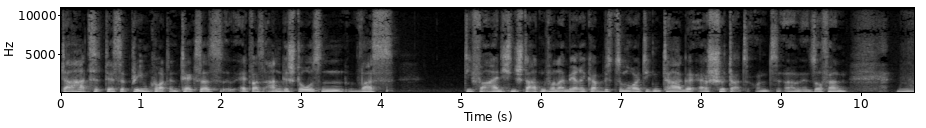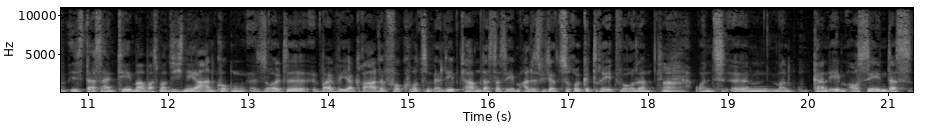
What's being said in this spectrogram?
da hat der Supreme Court in Texas etwas angestoßen, was die Vereinigten Staaten von Amerika bis zum heutigen Tage erschüttert. Und äh, insofern ist das ein Thema, was man sich näher angucken sollte, weil wir ja gerade vor kurzem erlebt haben, dass das eben alles wieder zurückgedreht wurde. Ah. Und ähm, man kann eben auch sehen, dass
